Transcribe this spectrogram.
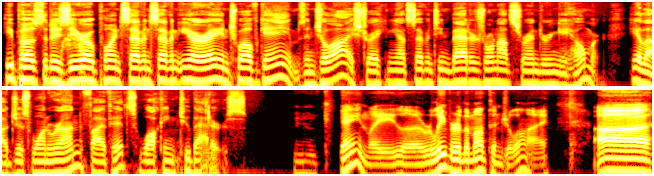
He posted a 0.77 ERA in 12 games in July, striking out 17 batters while not surrendering a homer. He allowed just one run, five hits, walking two batters. Kahnle, the reliever of the month in July. Uh,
